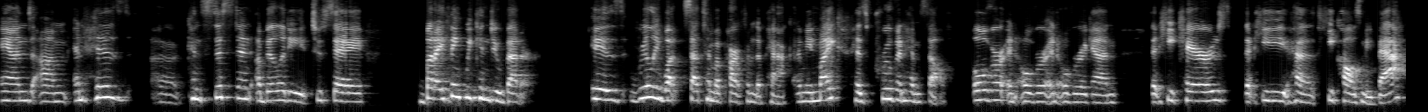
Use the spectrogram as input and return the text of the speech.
And um, and his uh, consistent ability to say, but I think we can do better is really what sets him apart from the pack. I mean, Mike has proven himself over and over and over again that he cares, that he has he calls me back.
